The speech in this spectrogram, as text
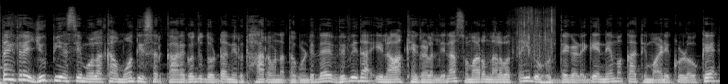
ಸ್ನೇಹಿತರೆ, ಯುಪಿಎಸ್ಸಿ ಮೂಲಕ ಮೋದಿ ಸರ್ಕಾರಗೊಂದು ದೊಡ್ಡ ನಿರ್ಧಾರವನ್ನು ತಗೊಂಡಿದೆ. ವಿವಿಧ ಇಲಾಖೆಗಳಲ್ಲಿನ ಸುಮಾರು ನಲವತ್ತೈದು ಹುದ್ದೆಗಳಿಗೆ ನೇಮಕಾತಿ ಮಾಡಿಕೊಳ್ಳೋಕೆ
